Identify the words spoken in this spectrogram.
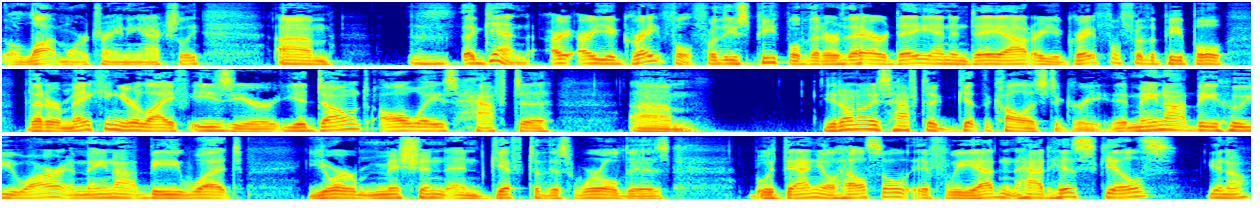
a lot more training actually. Um, again, are, are you grateful for these people that are there day in and day out? Are you grateful for the people that are making your life easier? You don't always have to. Um, you don't always have to get the college degree. It may not be who you are. It may not be what your mission and gift to this world is. With Daniel Helsel, if we hadn't had his skills, you know,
